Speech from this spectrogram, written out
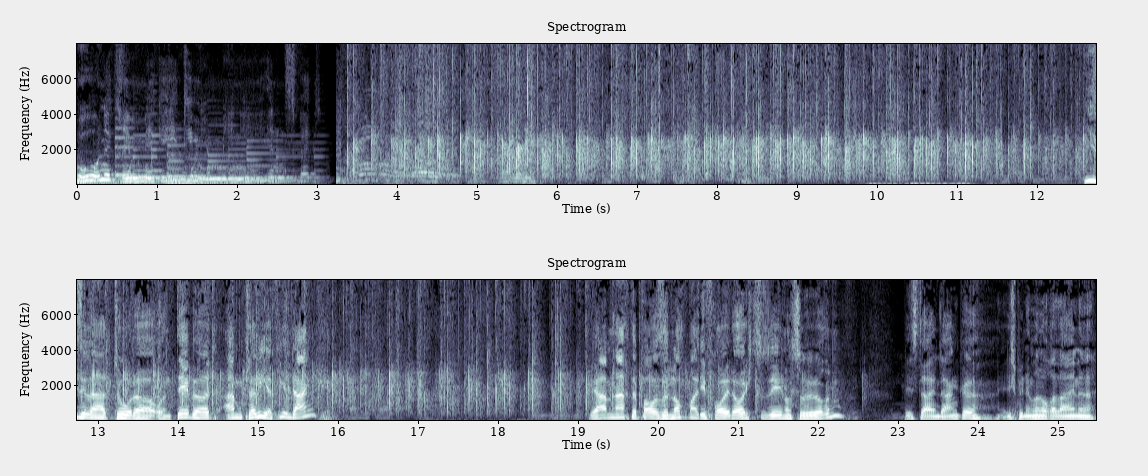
Ohne Krimi geht die Mimi nie ins Bett. Gisela Toder und Debert am Klavier. Vielen Dank. Wir haben nach der Pause nochmal die Freude, euch zu sehen und zu hören. Bis dahin danke. Ich bin immer noch alleine.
